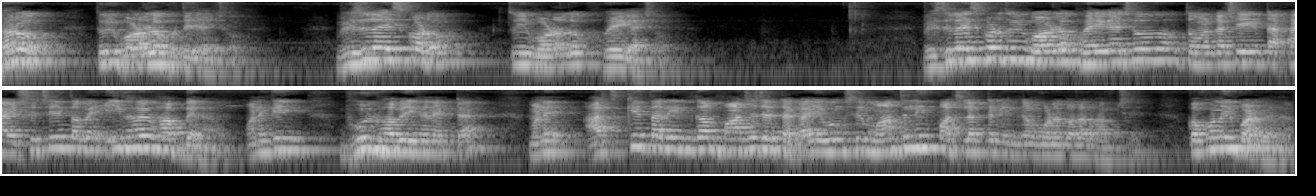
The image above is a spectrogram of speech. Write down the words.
ধরো, তুমি বড়লোক হতে চাইছো। ভিজুয়ালাইজ করো, তুমি বড়লোক হয়ে গেছো। ভিজুয়ালাইজ করো, তুমি বড়লোক হয়ে গেছো, তোমার কাছে টাকা এসেছে, তবে এইভাবে ভাববে না। অনেকেই ভুলভাবে এখানে একটা মানে আজকে তার ইনকাম পাঁচ হাজার টাকা এবং সে মান্থলি পাঁচ লাখ টাকা ইনকাম করার কথা ভাবছে, কখনোই পারবে না।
